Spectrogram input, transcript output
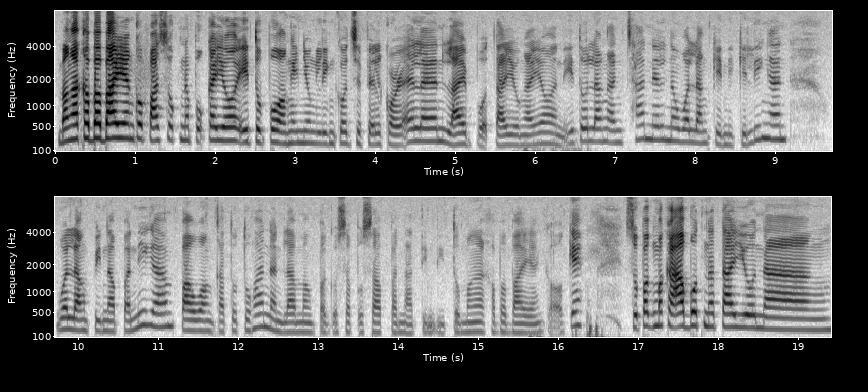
Mga kababayan ko, pasok na po kayo. Ito po ang inyong lingkod si Philcor Ellen. Live po tayo ngayon. Ito lang ang channel na walang kinikilingan, walang pinapanigan, pawang katotohanan lamang pag-usap-usapan natin dito mga kababayan ko. Okay? So pag makaabot na tayo ng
